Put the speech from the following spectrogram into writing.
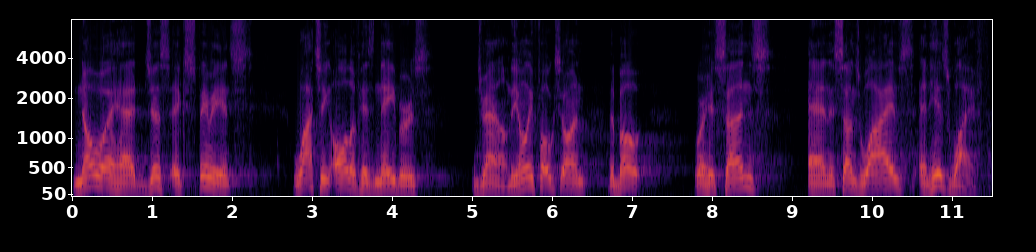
Noah had just experienced watching all of his neighbors drown. The only folks on the boat were his sons and his sons' wives and his wife.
